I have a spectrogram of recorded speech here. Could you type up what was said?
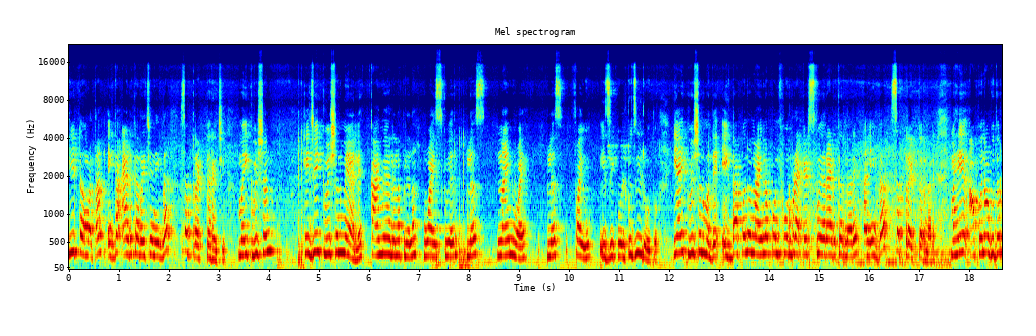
ही टर्म आता एकदा ॲड करायची आणि एकदा सबट्रॅक्ट करायची. मग इक्वेशन हे जे इक्वेशन मिळाले काय मिळालेलं आपल्याला? Y square plus nine Y plus five is equal to zero होतो. या इक्वेशनमध्ये एकदा आपण nine upon four bracket square add करणार आहे आणि एकदा सबट्रॅक्ट करणार आहे. मग हे आपण अगोदर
